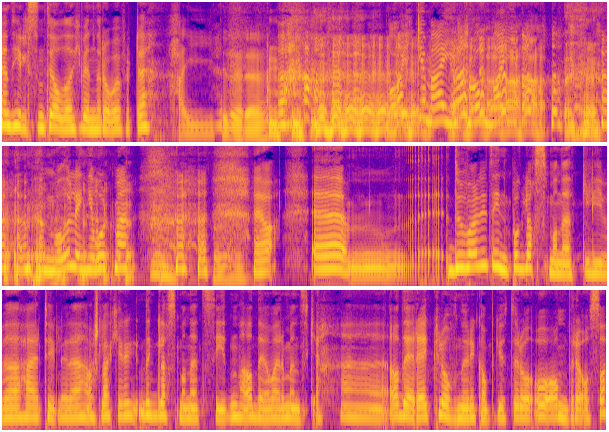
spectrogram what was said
En hilsen til alle kvinner over 40. Hei til dere. og ikke meg! Å nei da! Den må du lenger bort med. Ja. Du var litt inne på glassmanetlivet her tidligere, Aslak. Glassmanetsiden av det å være menneske. Eh, Av dere klovner i Kampgutter og, og andre også.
